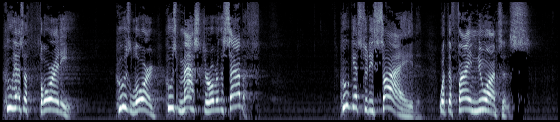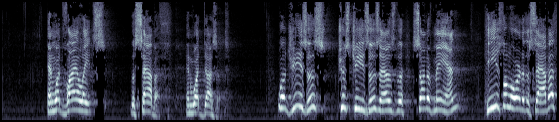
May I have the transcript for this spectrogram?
Who has authority? Who's Lord? Who's master over the Sabbath? Who gets to decide what the fine nuances and what violates the Sabbath and what doesn't? Well, Jesus, just Jesus as the Son of Man, He's the Lord of the Sabbath.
